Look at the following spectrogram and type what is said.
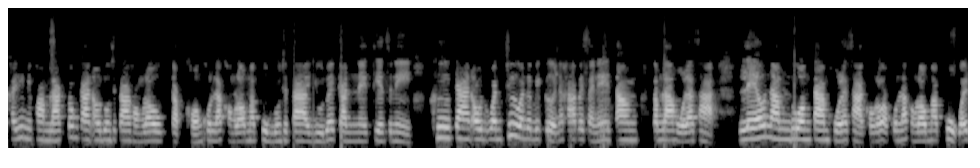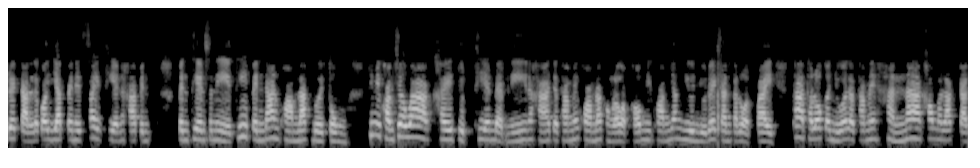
ใครที่มีความรักต้องการเอาดวงชะตาของเรากับของคนรักของเรามาผูกดวงชะตาอยู่ด้วยกันในเทียนเสน่ห์คือการเอาวันชื่อวันเดือนปีเกิดนะคะ ไปใส่ในตามตำราโหราศาสตร์ แล้วนำดวงตามโหราศาสตร์ของเรากับคนรักของเรามาผูกไว้ด้วยกัน แล้วก็ยัดไปในไส้เทียนนะคะ เป็นเป็นเทียนเสน่ห์ที่เป็นด้านความรักโดยตรง ที่มีความเชื่อว่าใครจุดเทียนแบบนี้นะคะ จะทำให้ความรักของเรากับเขามีความยั่งยืนอยู่ด้วยกันตลอดไป ถ้าทะเลาะกันอยู่ก็จะทำให้หันหน้าเข้ามารักกัน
